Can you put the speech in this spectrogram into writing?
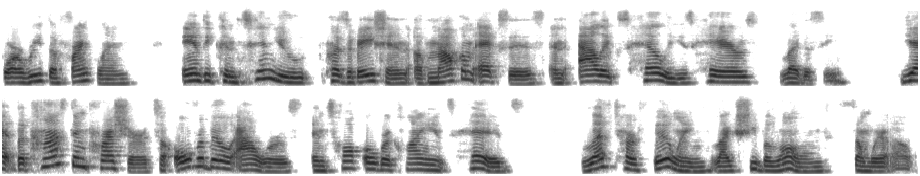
for Aretha Franklin, and the continued preservation of Malcolm X's and Alex Haley's hair's legacy. Yet the constant pressure to overbill hours and talk over clients' heads left her feeling like she belonged somewhere else.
